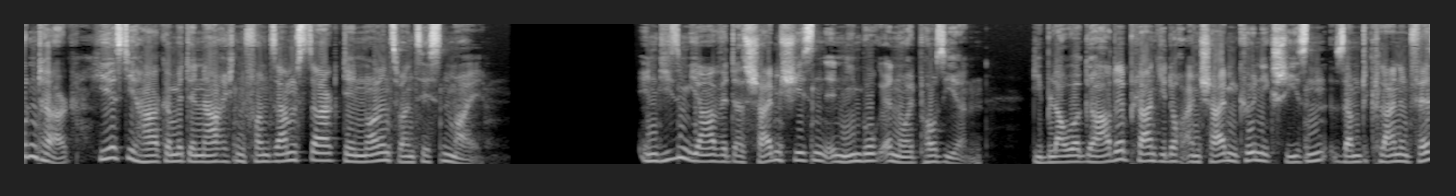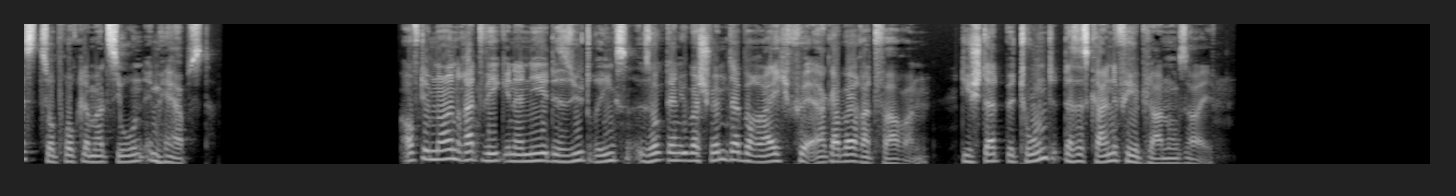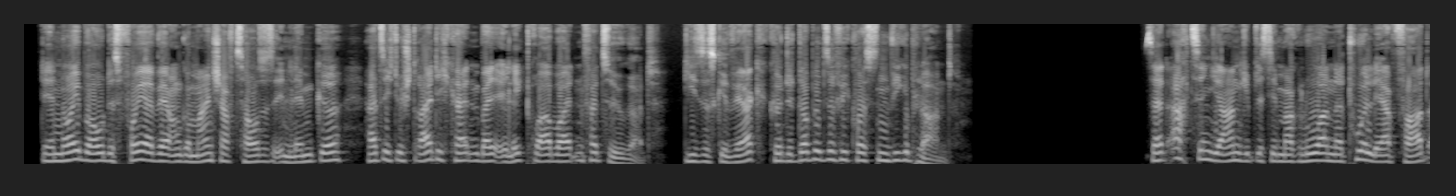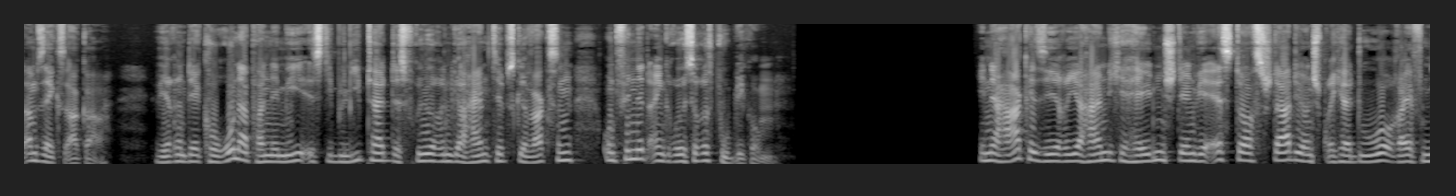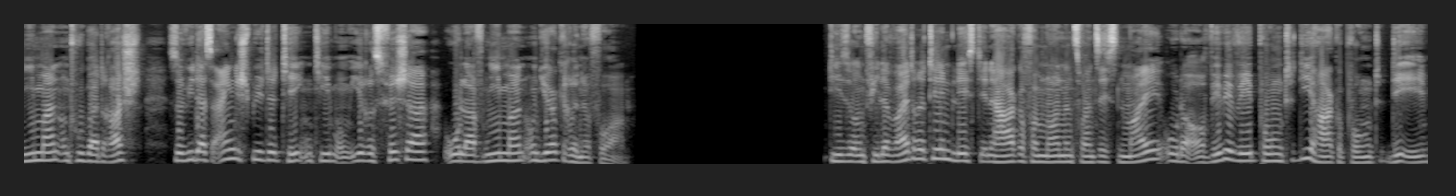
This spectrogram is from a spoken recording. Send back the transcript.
Guten Tag, hier ist die Hake mit den Nachrichten von Samstag, den 29. Mai. In diesem Jahr wird das Scheibenschießen in Nienburg erneut pausieren. Die Blaue Garde plant jedoch ein Scheibenkönigsschießen samt kleinen Fest zur Proklamation im Herbst. Auf dem neuen Radweg in der Nähe des Südrings sorgt ein überschwemmter Bereich für Ärger bei Radfahrern. Die Stadt betont, dass es keine Fehlplanung sei der Neubau des Feuerwehr und Gemeinschaftshauses in Lemke hat sich durch Streitigkeiten bei Elektroarbeiten verzögert. Dieses Gewerk könnte doppelt so viel kosten wie geplant. Seit 18 Jahren gibt es den Magloa Naturlehrpfad am Sechsacker. Während der Corona-Pandemie ist die Beliebtheit des früheren Geheimtipps gewachsen und findet ein größeres Publikum in der Hake-Serie Heimliche Helden stellen wir Esdorfs Stadionsprecher-Duo Ralf Niemann und Hubert Rasch sowie das eingespielte Thekenteam um Iris Fischer, Olaf Niemann und Jörg Rinne vor. Diese und viele weitere Themen lest ihr in der Hake vom 29. Mai oder auf www.diehake.de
